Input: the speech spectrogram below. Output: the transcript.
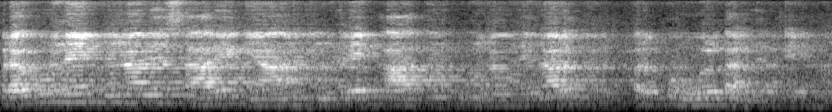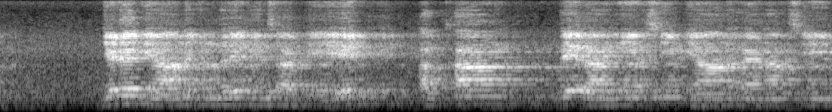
ਪ੍ਰਭੂ ਨੇ ਉਹਨਾਂ ਦੇ ਸਾਰੇ ਗਿਆਨ, ਇੰਦਰੇ, ਆਤਮ ਗੁਣਾਂ ਦੇ ਨਾਲ ਭਰਪੂਰ ਕਰ ਦਿੱਤੇ ਹਨ। ਜਿਹੜੇ ਗਿਆਨ ਇੰਦਰੇ ਨੇ ਸਾਡੇ ਅੱਖਾਂ ਦੇ ਰਾਹੀਂ ਅਸੀਂ ਗਿਆਨ ਲੈਣਾ ਸੀ,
